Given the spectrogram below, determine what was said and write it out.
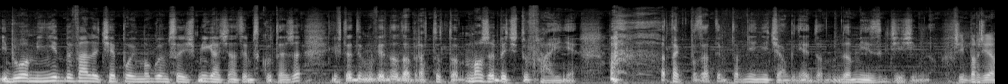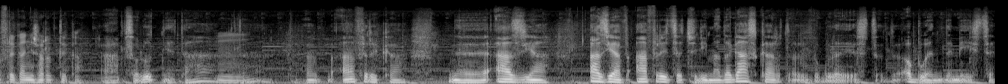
i było mi niebywale ciepło i mogłem sobie śmigać na tym skuterze i wtedy mówię, no dobra, to, to może być tu fajnie. A tak poza tym to mnie nie ciągnie do, do miejsc, gdzie zimno. Czyli bardziej Afryka niż Arktyka. Absolutnie, tak, Mm. tak. Afryka, e, Azja. Azja w Afryce, czyli Madagaskar, to w ogóle jest obłędne miejsce.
